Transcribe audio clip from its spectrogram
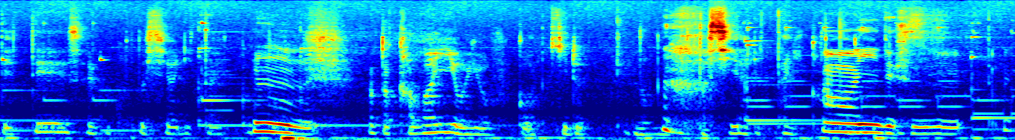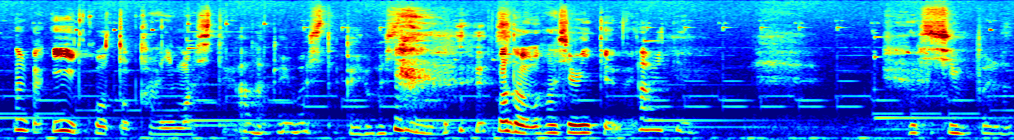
ててそれが今年やりたいこと、うん、あと可愛いお洋服を着るっていうのも今年やりたいこと。ああいいですね。なんかいいコート買いましたよ、あ買いました買いました。まだ私見てない。あ見てシンプルなね。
